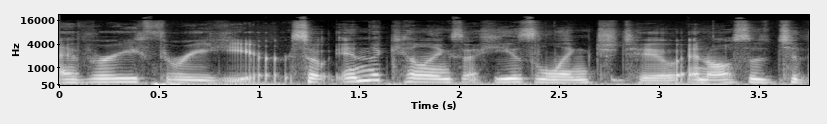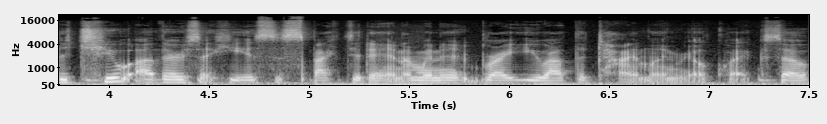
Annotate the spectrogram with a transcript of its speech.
every three years. So, in the killings that he is linked to, and also to the two others that he is suspected in, I'm going to write you out the timeline real quick. So,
